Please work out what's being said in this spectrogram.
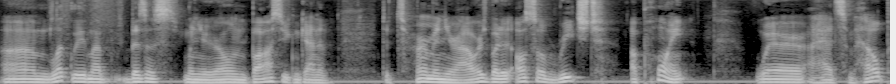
Um, luckily, my business, when you're your own boss, you can kind of determine your hours, but it also reached a point where I had some help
